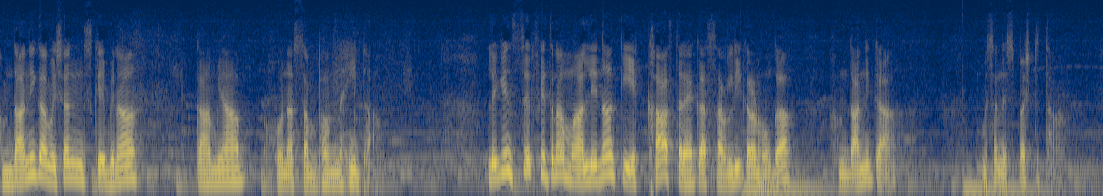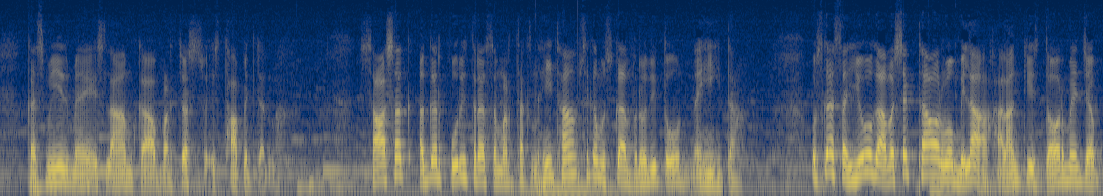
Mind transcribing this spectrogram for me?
हमदानी का मिशन इसके बिना कामयाब होना संभव नहीं था। लेकिन सिर्फ़ इतना मान लेना कि एक खास तरह का सरलीकरण होगा। हमदानी का मिशन स्पष्ट था। कश्मीर में इस्लाम का वर्चस्व स्थापित करना। शासक अगर पूरी तरह समर्थक नहीं था, कम से कम उसका विरोधी तो नहीं ही था। उसका सहयोग आवश्यक था और वो मिला। हालाँकि इस दौर में जब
